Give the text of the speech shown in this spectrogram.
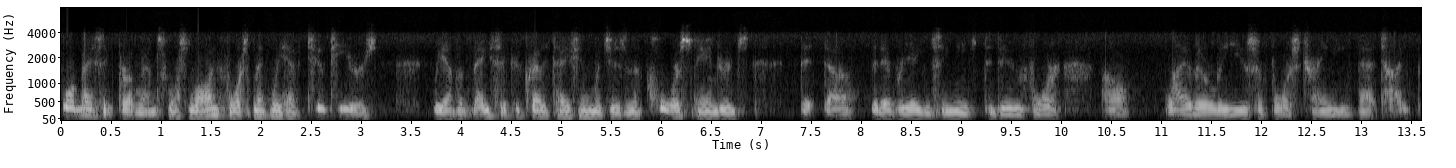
four basic programs. For law enforcement, we have two tiers. We have a basic accreditation, which is the core standards that uh, that every agency needs to do for uh, liability, use of force training, that type,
